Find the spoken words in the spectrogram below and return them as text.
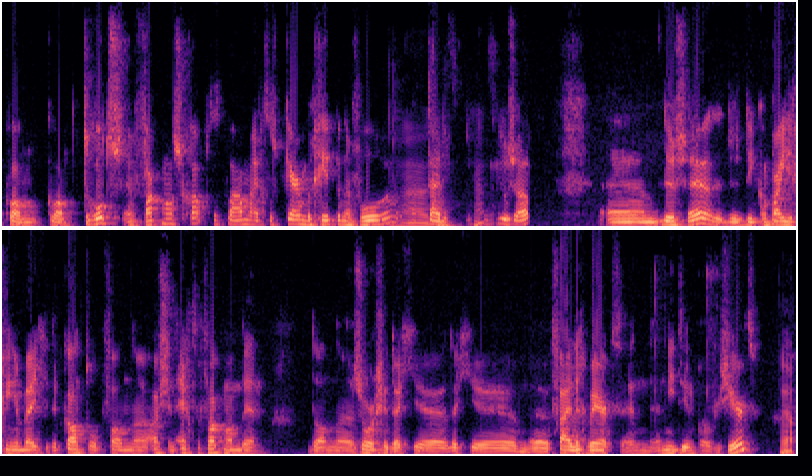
kwam, kwam trots en vakmanschap, dat kwamen echt als kernbegrippen naar voren, uh, tijdens de interviews ook. Dus, hè, dus die campagne ging een beetje de kant op van als je een echte vakman bent, dan uh, zorg je dat je, dat je uh, veilig werkt en, en, niet improviseert. Ja.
